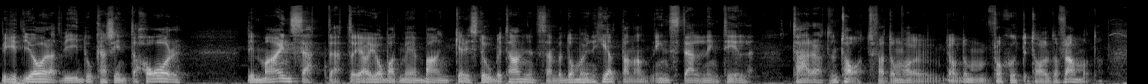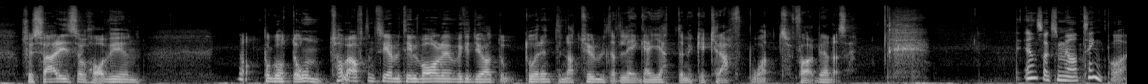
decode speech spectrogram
Vilket gör att vi då kanske inte har det mindsetet. Och Jag har jobbat med banker i Storbritannien till exempel. De har ju en helt annan inställning till terrorattentat för att de har de, de, från 70-talet och framåt. Så i Sverige så har vi en Ja, på gott och ont har vi haft en trevlig tillvaro, vilket gör att då, då är det inte naturligt att lägga jättemycket kraft på att förbereda sig. En sak som jag har tänkt på,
